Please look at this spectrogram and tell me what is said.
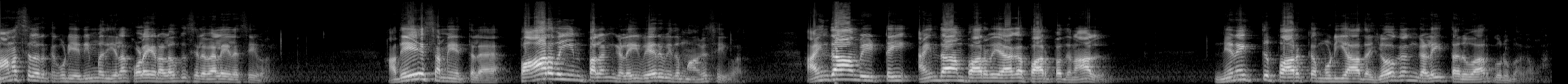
மனசில் இருக்கக்கூடிய நிம்மதியெல்லாம் குலையிற அளவுக்கு சில வேலைகளை செய்வார். அதே சமயத்தில் பார்வையின் பலன்களை வேறு விதமாக செய்வார். ஐந்தாம் வீட்டை ஐந்தாம் பார்வையாக பார்ப்பதனால் நினைத்து பார்க்க முடியாத யோகங்களை தருவார் குரு பகவான்.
